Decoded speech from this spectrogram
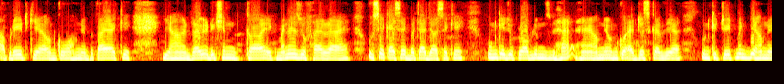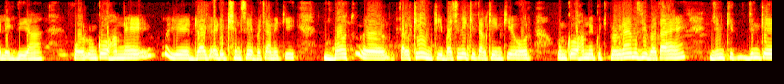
اپڈیٹ کیا، ان کو ہم نے بتایا کہ یہاں ڈرگ ایڈکشن کا ایک مینیج جو پھیل رہا ہے، اسے کیسے بچا جا سکے؟ ان کے جو پرابلمز ہیں ہم نے ان کو ایڈریس کر دیا۔ ان کی ٹریٹمنٹ بھی ہم نے لکھ دی یہاں۔ اور ان کو ہم نے یہ ڈرگ ایڈکشن سے بچانے کی بہت تلقین کی، بچنے کی تلقین کی اور ان کو ہم نے کچھ پروگرامز بھی بتائے ہیں جن کی، جن کے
